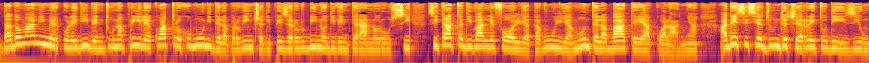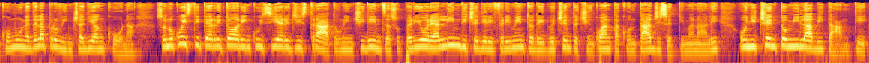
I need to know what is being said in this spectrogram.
Da domani, mercoledì 21 aprile, quattro comuni della provincia di Pesaro Urbino diventeranno rossi. Si tratta di Valle Foglia, Tavuglia, Monte Labate e Acqualagna. Ad essi si aggiunge Cerreto Desi, un comune della provincia di Ancona. Sono questi i territori in cui si è registrata un'incidenza superiore all'indice di riferimento dei 250 contagi settimanali ogni 100.000 abitanti.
